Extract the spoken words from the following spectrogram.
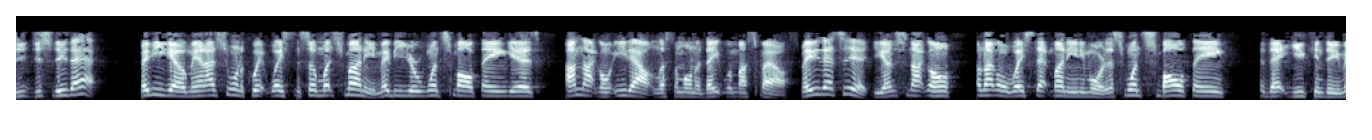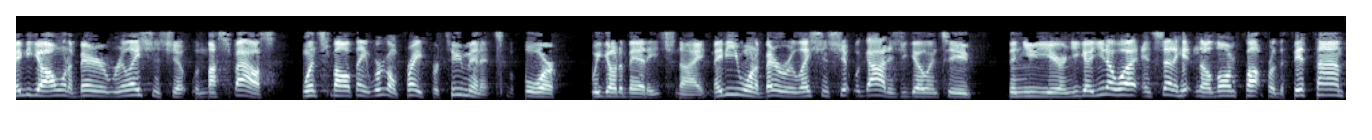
do just do that. Maybe you go, man, I just want to quit wasting so much money. Maybe your one small thing is, I'm not going to eat out unless I'm on a date with my spouse. Maybe that's it. You're just not going, I'm not going to waste that money anymore. That's one small thing that you can do. Maybe you go, I want a better relationship with my spouse. One small thing. We're going to pray for two minutes before we go to bed each night. Maybe you want a better relationship with God as you go into the new year and you go, you know what? Instead of hitting the alarm clock for the fifth time,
